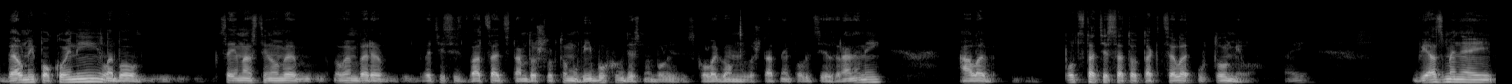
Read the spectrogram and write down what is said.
veľmi pokojný, lebo 17. november 2020 tam došlo k tomu výbuchu, kde sme boli s kolegom zo štátnej policie zranení ale v podstate sa to tak celé utlmilo. Hej. Viac menej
